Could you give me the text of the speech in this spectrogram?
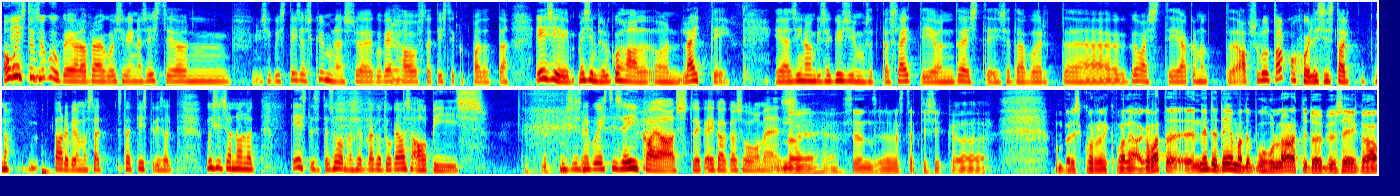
oh,. Eesti sugugi ei ole praegu esirinnas, Eesti on isegi vist teises kümnes, kui WHO statistikat vaadata. esi, esimesel kohal on Läti ja siin ongi see küsimus, et kas Läti on tõesti sedavõrd kõvasti hakanud absoluutalkoholi siis ta, noh, tarbima stat statistiliselt või siis on olnud eestlased ja soomlased väga tugevas abis mis siis nagu Eestis ei kajastu ega, ega ka Soomes. nojah, jah, see on see statistika on päris korralik vale, aga vaata, nende teemade puhul alati tuleb ju see ka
